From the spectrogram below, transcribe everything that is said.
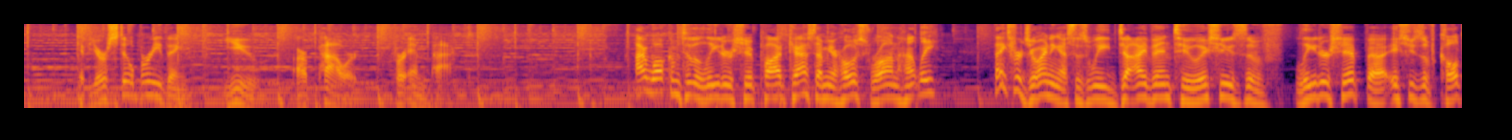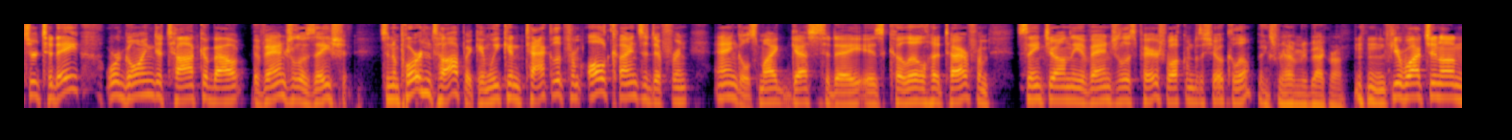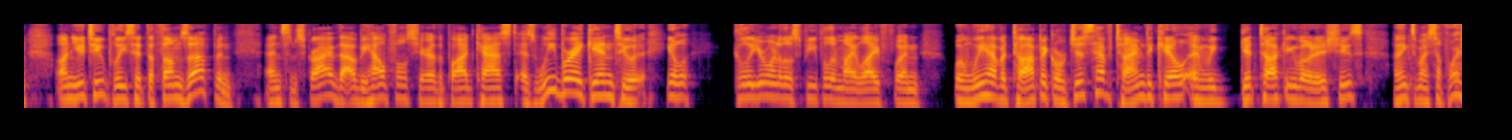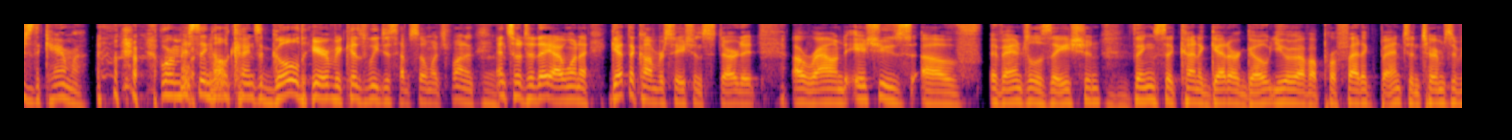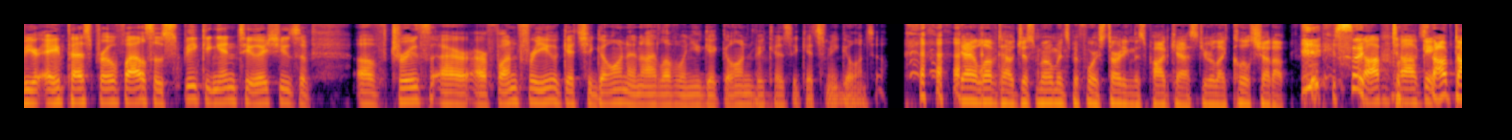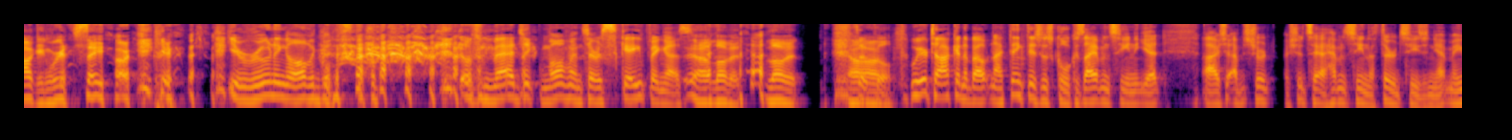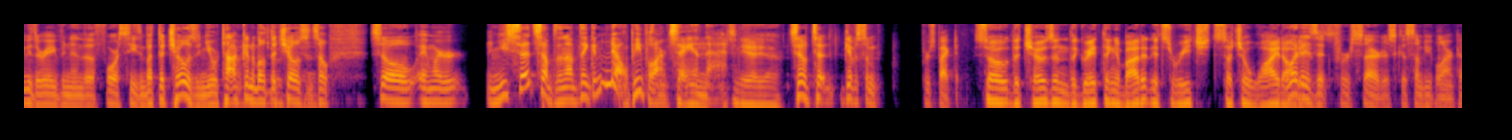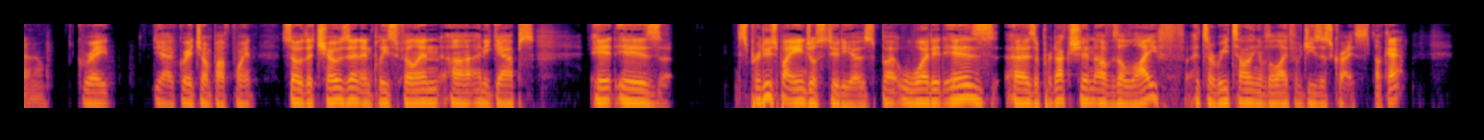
If you're still breathing, you are powered for impact. Hi, welcome to the Leadership Podcast. I'm your host, Ron Huntley. Thanks for joining us as we dive into issues of leadership, uh, issues of culture. Today, we're going to talk about evangelization. It's an important topic, and we can tackle it from all kinds of different angles. My guest today is Khalil Hattar from St. John the Evangelist Parish. Welcome to the show, Khalil. Thanks for having me back, Ron. if you're watching on on YouTube, please hit the thumbs up and and subscribe. That would be helpful. Share the podcast as we break into it. You know, Khalil, you're one of those people in my life when when we have a topic or just have time to kill and we get talking about issues, I think to myself, where's the camera? We're missing all kinds of gold here because we just have so much fun. And, and so today I want to get the conversation started around issues of evangelization, mm-hmm. things that kind of get our goat. You have a prophetic bent in terms of your APEST profile. So speaking into issues of of truth are, are fun for you. It gets you going. And I love when you get going because it gets me going. So yeah, I loved how just moments before starting this podcast, you were like, Khalil, shut up. stop talking. Stop talking. We're going to say our. You're, you're ruining all the good stuff. Those magic moments are escaping us. Yeah, I love it. Love it. So Um, cool. We were talking about, and I think this is cool because I haven't seen it yet. Uh, I sh- I'm sure I should say I haven't seen the third season yet. Maybe they're even into the fourth season. But the Chosen, you were talking about the Chosen. So, so, and we're and you said something. I'm thinking, no, people aren't saying that. Yeah, yeah. So, to give us some perspective, So the chosen, the great thing about it, it's reached such a wide audience. what is it for starters? Because some people aren't going to know. Great, yeah, great jump off point. So the chosen, and please fill in uh, any gaps. It is. It's produced by Angel Studios, but what it is uh, is a production of the life. It's a retelling of the life of Jesus Christ. Okay.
